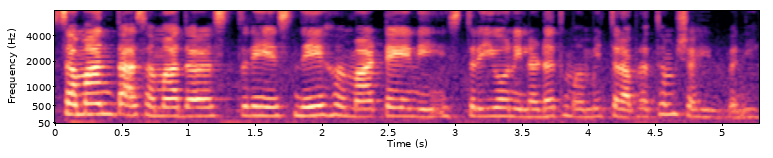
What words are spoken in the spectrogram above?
સમાનતા, સમાદર, સ્ત્રી, સ્નેહ માટેની સ્ત્રીઓની લડતમાં મિત્રા પ્રથમ શહીદ બની.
